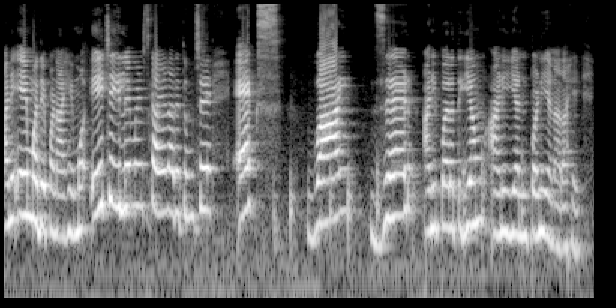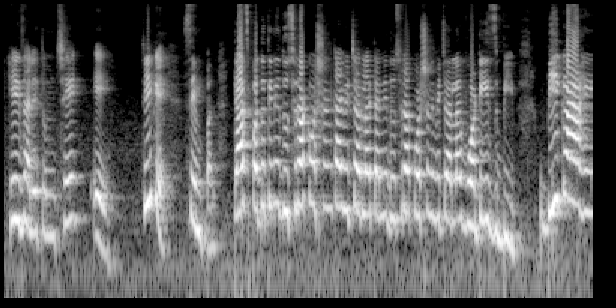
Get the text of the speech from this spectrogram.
आणि ए मध्ये पण आहे. मग ए चे इलेमेंट्स काय येणार आहे तुमचे? एक्स वाय झेड आणि परत यम आणि एन पण येणार आहे. हे झाले तुमचे ए ठीक आहे? सिंपल त्याच पद्धतीने दुसरा क्वेश्चन काय विचारला त्यांनी दुसरा क्वेश्चन विचारला व्हॉट इज बी बी काय आहे?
